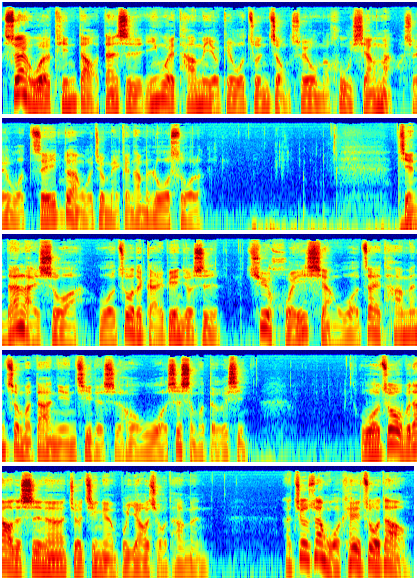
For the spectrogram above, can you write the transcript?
虽然我有听到，但是因为他们有给我尊重，所以我们互相嘛，所以我这一段我就没跟他们啰嗦了。简单来说啊，我做的改变就是。去回想我在他们这么大年纪的时候，我是什么德行？我做不到的事呢，就尽量不要求他们。啊，就算我可以做到，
